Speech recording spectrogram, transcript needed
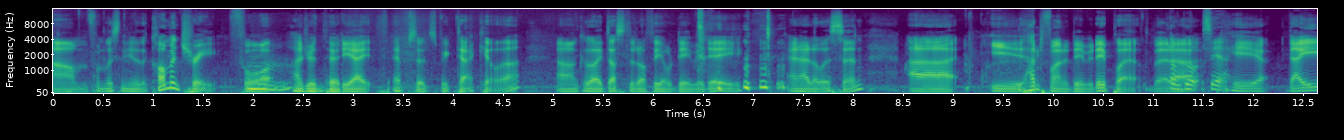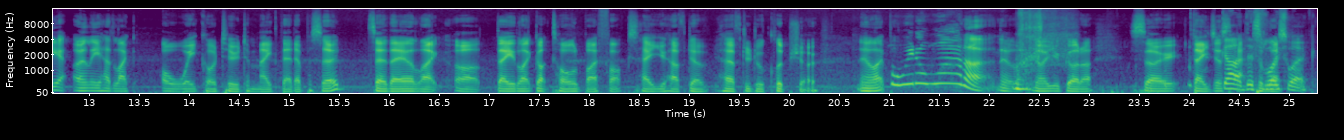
um, from listening to the commentary for 138th episode spectacular, because I dusted off the old DVD and had a listen. Uh, you had to find a DVD player, but Of uh, course, yeah. he they only had like a week or two to make that episode. So they are like, oh, they like got told by Fox, hey, you have to have to do a clip show. And they're like, but we don't wanna. And they're like, no, you gotta. So they just God, had this to, voice like, work.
